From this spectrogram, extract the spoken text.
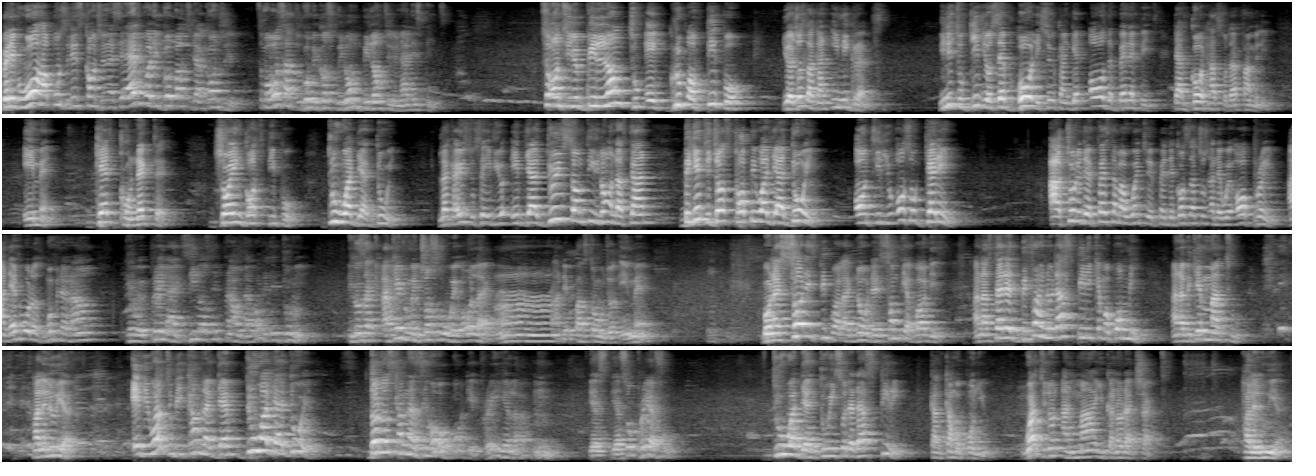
But if war happens to this country and I say everybody go back to their country, some of us have to go because we don't belong to the United States. So until you belong to a group of people, you're just like an immigrant. You need to give yourself wholly so you can get all the benefits that God has for that family. Amen. Get connected. Join God's people. Do what they are doing. Like I used to say, if you if they are doing something you don't understand, begin to just copy what they are doing until you also get in. I told you the first time I went to a Pentecostal church and they were all praying, and everyone was moving around. They were praying like zealously praying. I was like, what are they doing? Because like, I came from a church where we were all like, mm, and the pastor would just, amen. But when I saw these people, I like, no, there's something about this. And I started, before I know that spirit came upon me, and I became mad too. Hallelujah. If you want to become like them, do what they're doing. Don't just come and say, oh, oh they pray here. Like, mm. Yes, they are so prayerful. Do what they're doing so that that spirit can come upon you. What you don't admire, you cannot attract. Hallelujah.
